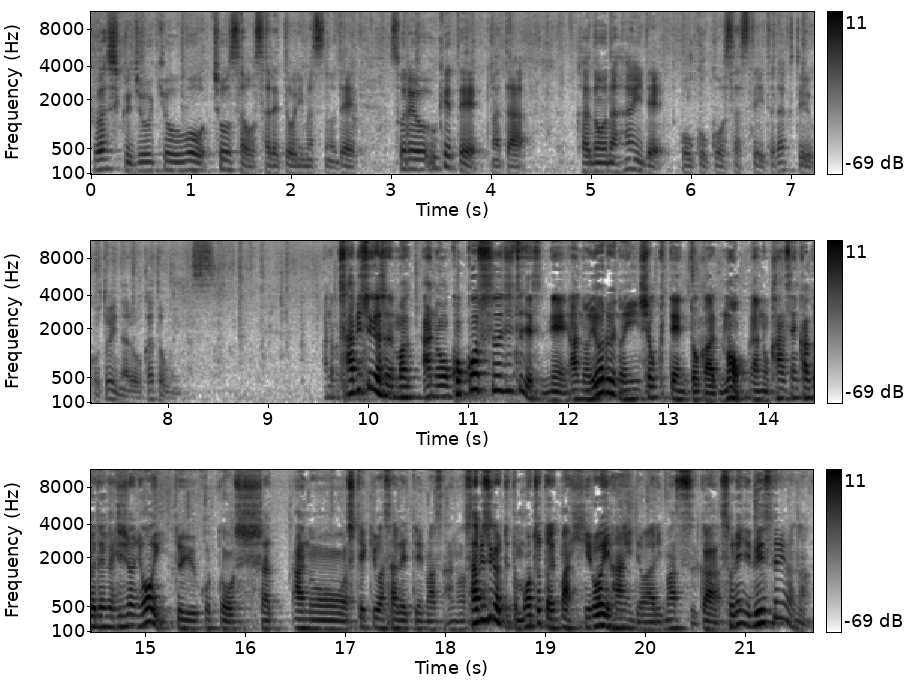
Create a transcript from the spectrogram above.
詳しく状況を調査をされておりますのでそれを受けてまた可能な範囲で報告をさせていただくということになろうかと思います。あのサービス業ですね、まあ、あのここ数日ですね、あの夜の飲食店とかのあの感染拡大が非常に多いということをおっしゃあの指摘はされています。あのサービス業というともうちょっとまあ広い範囲ではありますが、それに類するような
